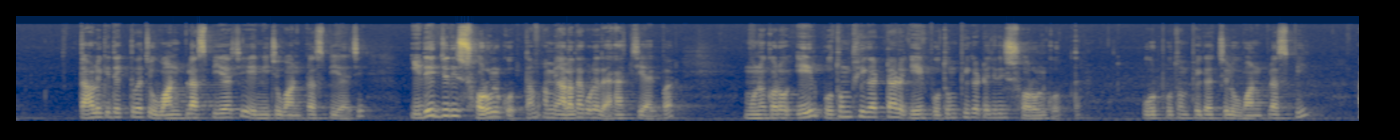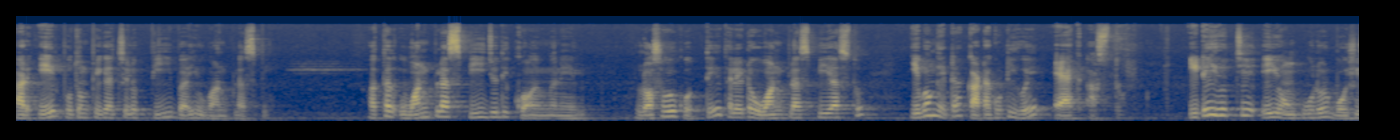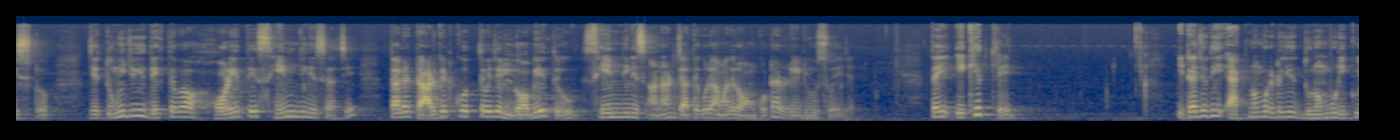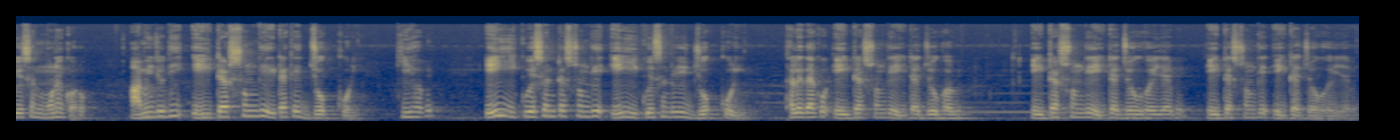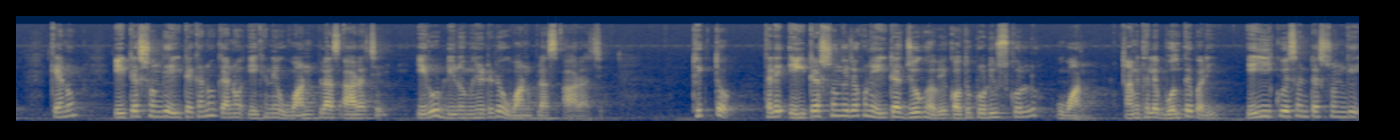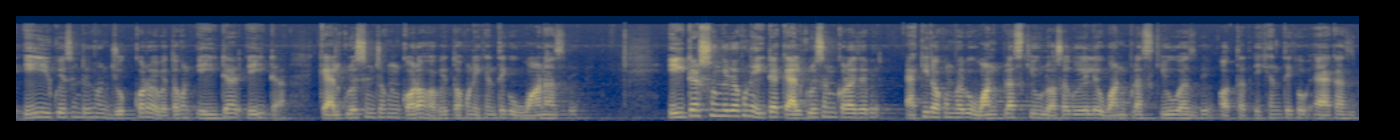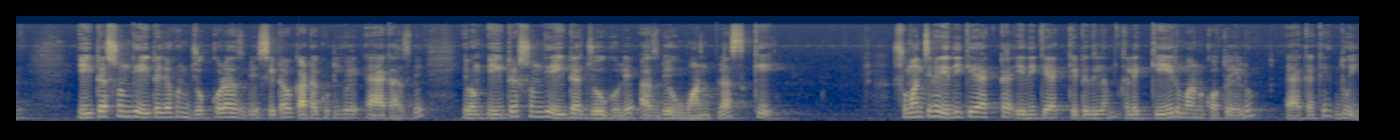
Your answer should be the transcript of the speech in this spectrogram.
তাহলে কি দেখতে পাচ্ছি ওয়ান প্লাস পি আছে, এর নিচে ওয়ান প্লাস পি আছে। এদের যদি সরল করতাম, আমি আলাদা করে দেখাচ্ছি একবার, মনে করো এর প্রথম ফিগারটা আর এর প্রথম ফিগারটা যদি সরল করতাম, ওর প্রথম ফিগার ছিল ওয়ান প্লাস পি আর এর প্রথম ফিগার ছিল P by one plus P অর্থাৎ ওয়ান প্লাস পি যদি মানে লসাগু করতে, তাহলে এটা ওয়ান প্লাস পি আসতো এবং এটা কাটাকুটি হয়ে এক আসতো। এটাই হচ্ছে এই অঙ্কগুলোর বৈশিষ্ট্য যে তুমি যদি দেখতে পাও হরেতে সেম জিনিস আছে, তাহলে টার্গেট করতে হবে যে লবেতেও সেম জিনিস আনার যাতে করে আমাদের অঙ্কটা রিডিউস হয়ে যায়। তাই এক্ষেত্রে এটা যদি এক নম্বর, এটা যদি দু নম্বর ইকুয়েশন মনে করো, আমি যদি এইটার সঙ্গে এটাকে যোগ করি, কি হবে? এই ইকুয়েশনটার সঙ্গে এই ইকুয়েশনটা যদি যোগ করি, তাহলে দেখো এইটার সঙ্গে এইটা যোগ হবে। এইটার সঙ্গে এইটা যোগ হয়ে যাবে, এইটার সঙ্গে এইটা যোগ হয়ে যাবে। কেন? এইটার সঙ্গে এইটা কেন? কেন এখানে ওয়ান প্লাস আর আছে, এরও ডিনোমিনেটরে ওয়ান প্লাস আর আছে। ঠিক তো? তাহলে এইটার সঙ্গে যখন এইটা যোগ হবে, কত প্রডিউস করল? ওয়ান আমি তাহলে বলতে পারি, এই ইকুয়েশনটার সঙ্গে এই ইকুয়েশনটা যখন যোগ করা হবে, তখন এইটার এইটা ক্যালকুলেশন যখন করা হবে, তখন এখান থেকে ওয়ান আসবে। এইটার সঙ্গে যখন এইটা ক্যালকুলেশন করা যাবে, একই রকমভাবে ওয়ান প্লাস কিউ লসাগু এলে ওয়ান প্লাস কিউ আসবে, অর্থাৎ এখান থেকেও এক আসবে। এইটার সঙ্গে এইটা যখন যোগ করা আসবে, সেটাও কাটাকুটি হয়ে এক আসবে এবং এইটার সঙ্গে এইটা যোগ হলে আসবে ওয়ান প্লাস কে সমান চিহ্নের এদিকে একটা, এদিকে এক কেটে দিলাম, তাহলে কে এর মান কত এলো? এক, একে দুই।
